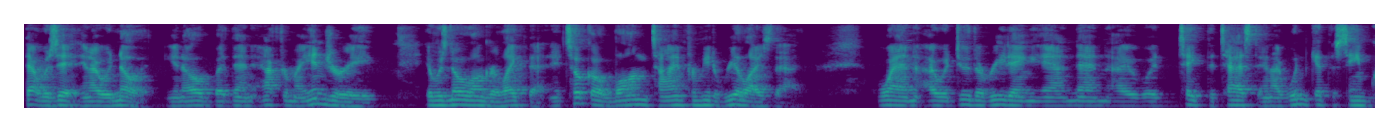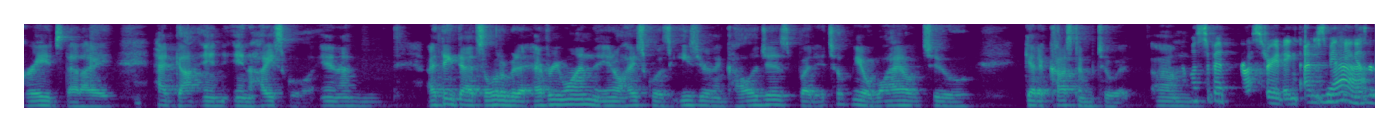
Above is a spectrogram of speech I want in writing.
that was it and I would know it, you know, but then after my injury, it was no longer like that. And it took a long time for me to realize that when I would do the reading and then I would take the test and I wouldn't get the same grades that I had gotten in high school. And I'm, I think that's a little bit of everyone. You know, high school is easier than colleges, but it took me a while to get accustomed to it. Um, it must have been frustrating. I'm speaking yeah. as an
